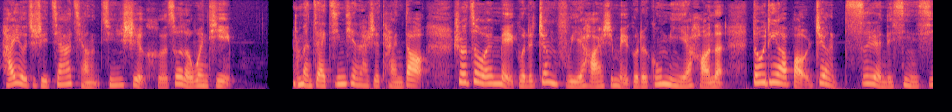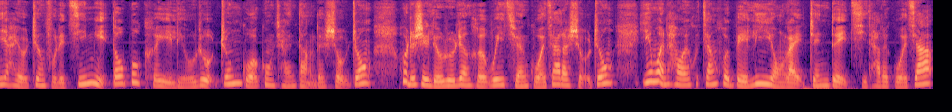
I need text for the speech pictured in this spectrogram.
还有就是加强军事合作的问题。那么在今天，他是谈到说，作为美国的政府也好，还是美国的公民也好呢，都一定要保证私人的信息还有政府的机密都不可以流入中国共产党的手中，或者是流入任何威权国家的手中，因为它会将会被利用来针对其他的国家。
